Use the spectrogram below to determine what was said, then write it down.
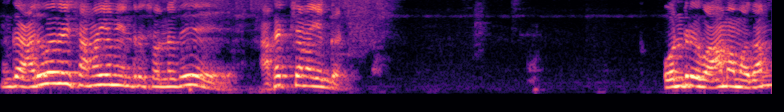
இங்கு அறுவகை சமயம் என்று சொன்னது அகச்சமயங்கள். ஒன்று வாம மதம்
